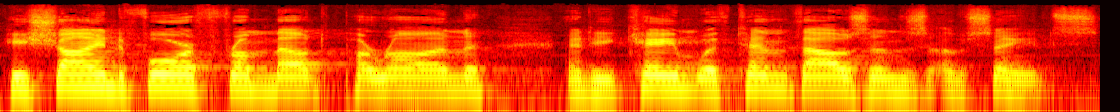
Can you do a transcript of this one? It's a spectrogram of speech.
He shined forth from Mount Paran, and he came with ten thousands of saints.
